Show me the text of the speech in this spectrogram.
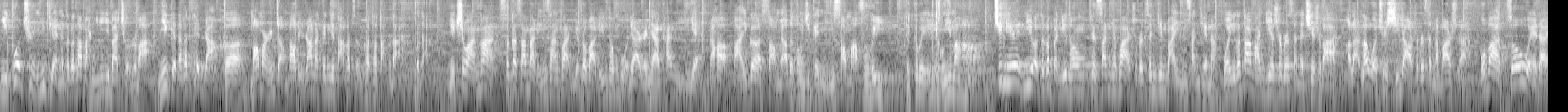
你过去你点的这个大盘鸡一百九十八，你给那个店长和某某人讲道理，让他给你打个折扣，他打不打？不打。你吃完饭吃个三百零三块，你说把零头抹掉，人家看你一眼，然后把一个扫描的东西给你你扫码付费，各位同意吗？今天你有这个本地通，这三千块是不是真金白银三千呢？我一个大盘鸡是不是省了七十八？好了，那我去洗脚是不是省了八十啊？我把周围的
